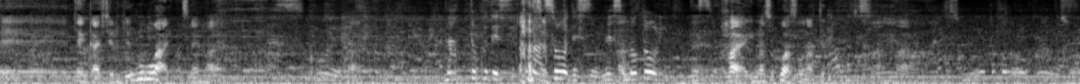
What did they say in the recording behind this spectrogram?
えー展開しているという部分はありますね。はい、すごい、はい、納得です。今そう。ですよね。その通りですよね。はい、今そこはそうなってると思います。ね、はい、そういうところなんでしょう。ね。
